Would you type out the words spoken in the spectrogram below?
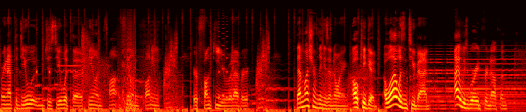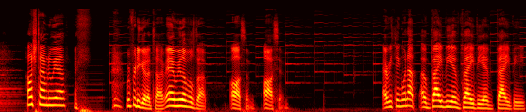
We're gonna have to deal with just deal with the feeling feeling funny or funky or whatever. That mushroom thing is annoying. Okay, good. Oh, well, that wasn't too bad. I was worried for nothing. How much time do we have? We're pretty good on time. And we leveled up. Awesome. Awesome. Everything went up. Oh, baby, oh, baby, oh, baby.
